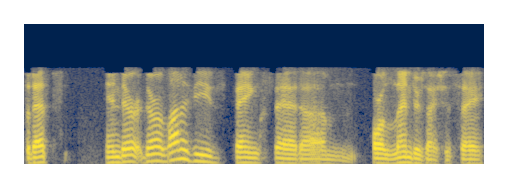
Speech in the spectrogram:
So that's and there there are a lot of these banks that um, or lenders I should say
